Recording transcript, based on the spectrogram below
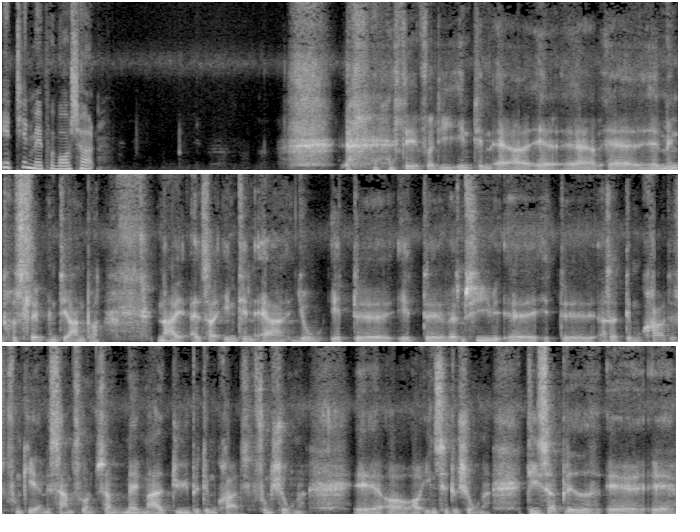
Indien med på vores hold? Det er fordi Indien er, er, er, er mindre slem end de andre. Nej, altså Indien er jo et, øh, et øh, hvad skal man sige, øh, et altså demokratisk fungerende samfund som med meget dybe demokratiske funktioner og, og institutioner. De er så blevet, øh, øh,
